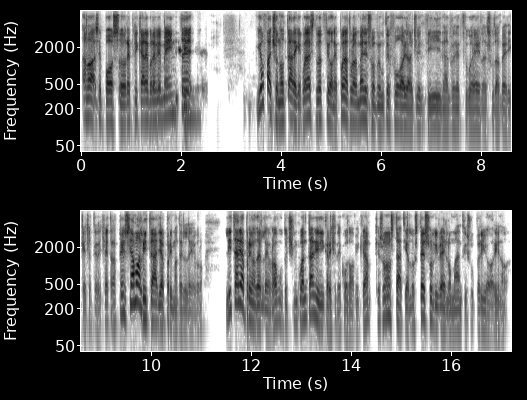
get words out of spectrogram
Allora, se posso replicare brevemente, io faccio notare che quella situazione, poi naturalmente sono venute fuori l'Argentina, il Venezuela, il Sud America, eccetera, eccetera. Pensiamo all'Italia prima dell'euro. L'Italia prima dell'euro ha avuto 50 anni di crescita economica che sono stati allo stesso livello, ma anzi superiori, no?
